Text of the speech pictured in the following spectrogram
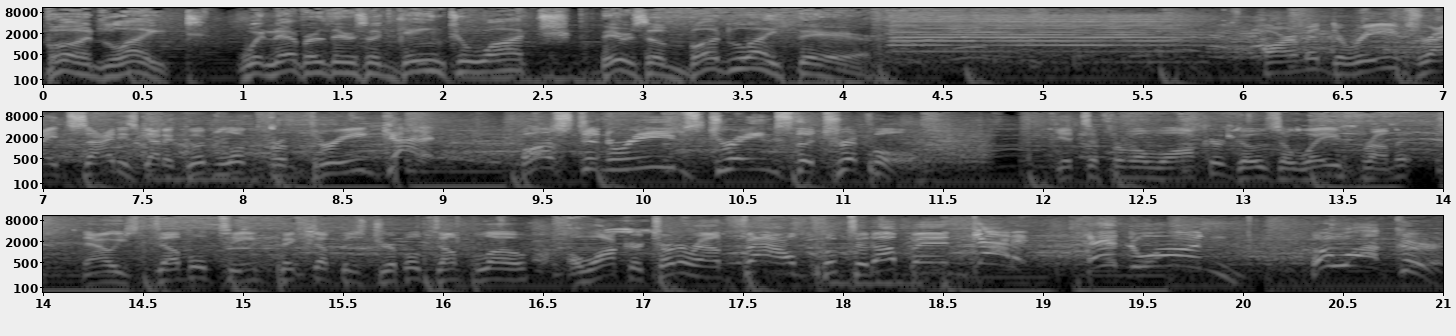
Bud Light. Whenever there's a game to watch, there's a Bud Light there. Harmon to Reaves, right side. He's got a good look from three. Got it. Austin Reaves drains the triple. Gets it from a Walker, goes away from it. Now he's double teamed, picked up his dribble, dump low. A Walker turnaround foul, puts it up and got it. And one. A Walker.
